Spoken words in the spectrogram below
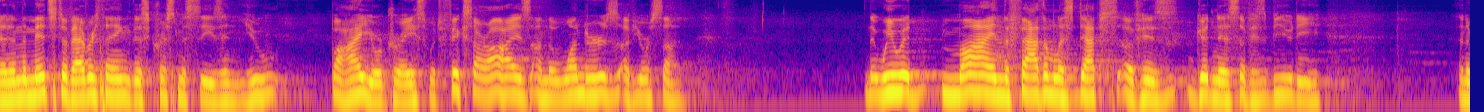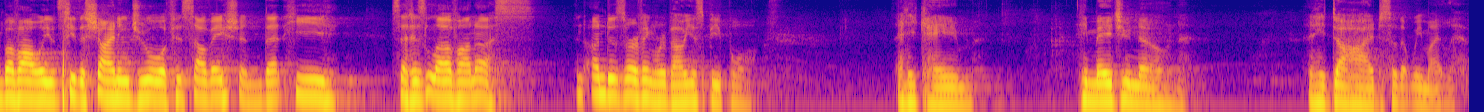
that in the midst of everything this Christmas season, you, by your grace, would fix our eyes on the wonders of your Son. That we would mine the fathomless depths of his goodness, of his beauty. And above all, we would see the shining jewel of his salvation, that he set his love on us, an undeserving, rebellious people. And he came, he made you known, and he died so that we might live.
